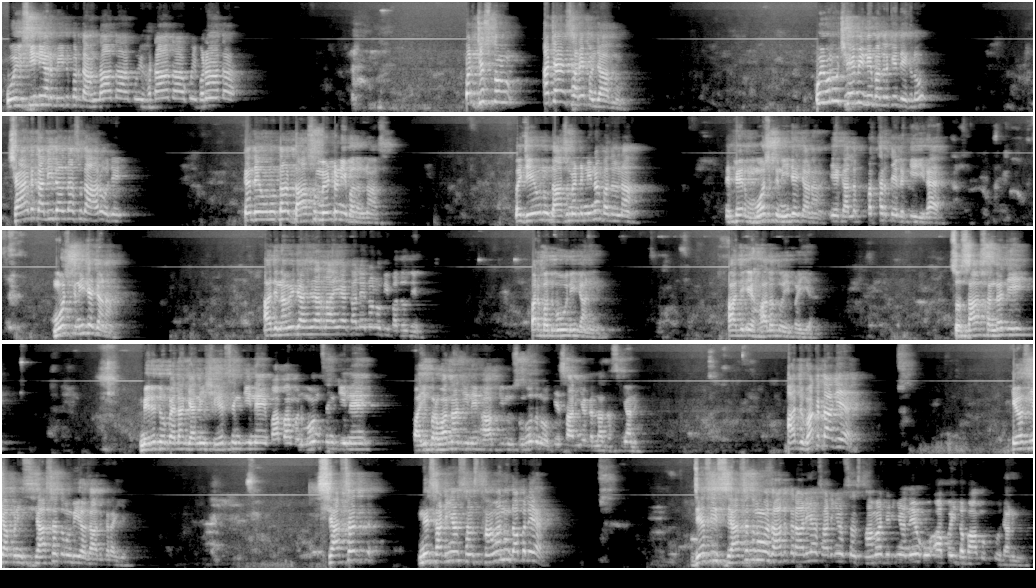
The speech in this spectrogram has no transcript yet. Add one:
ਕੋਈ ਸੀਨੀਅਰ ਮੀਤ ਪ੍ਰਧਾਨ ਲਾਤਾ, ਕੋਈ ਹਟਾਤਾ, ਕੋਈ ਬਣਾਤਾ। ਪਰ ਜਿਸ ਤੋਂ ਅਚਾਏ ਸਾਰੇ ਪੰਜਾਬ ਨੂੰ, ਕੋਈ ਉਹਨੂੰ 6 ਮਹੀਨੇ ਬਦਲ ਕੇ ਦੇਖ ਲਓ। ਸ਼ਾਇਦ ਅਕਾਲੀ ਦਲ ਦਾ ਸੁਧਾਰ ਹੋ ਜੇ। ਕਹਿੰਦੇ ਉਹਨੂੰ ਤਾਂ 10 ਮਿੰਟ ਨਹੀਂ ਬਦਲਣਾ ਸੀ। ਭਈ ਜੇ ਉਹਨੂੰ 10 ਮਿੰਟ ਨਹੀਂ ਨਾ ਬਦਲਣਾ, ਤੇ ਫਿਰ ਮੁਸ਼ਕ ਨਹੀਂ ਜੇ ਜਾਣਾ। ਇਹ ਗੱਲ ਪੱਥਰ ਤੇ ਲਕੀਰ ਹੈ। ਮੁਸ਼ਕ ਨਹੀਂ ਜੇ ਜਾਣਾ। ਅੱਜ ਨਵੇਂ ਜਥੇਦਾਰ ਲਾਏ ਆ ਕੱਲ ਇਹਨਾਂ ਨੂੰ ਵੀ ਬਦਲ ਦਿਓ। ਪਰ ਬਦਬੂ ਨਹੀਂ ਜਾਣੀ। ਅੱਜ ਇਹ ਹਾਲਤ ਹੋਈ ਪਈ ਹੈ ਸੋ ਸਾਧ ਸੰਗਤ ਜੀ, ਮੇਰੇ ਤੋਂ ਪਹਿਲਾਂ ਗਿਆਨੀ ਸ਼ੇਰ ਸਿੰਘ ਜੀ ਨੇ, ਬਾਬਾ ਮਨਮੋਹਨ ਸਿੰਘ ਜੀ ਨੇ ਭਾਈ ਪਰਵਾਨਾ ਜੀ ਨੇ ਆਪ ਜੀ ਨੂੰ ਸੰਬੋਧਨ ਹੋ ਕੇ ਸਾਰੀਆਂ ਗੱਲਾਂ ਦੱਸੀਆਂ ਨੇ। ਅੱਜ ਵਕਤ ਆ ਗਿਆ ਕਿ ਅਸੀਂ ਆਪਣੀ ਸਿਆਸਤ ਨੂੰ ਵੀ ਆਜ਼ਾਦ ਕਰਾਈਏ। ਸਿਆਸਤ ਨੇ ਸਾਡੀਆਂ ਸੰਸਥਾਵਾਂ ਨੂੰ ਦੱਬ ਲਿਆ ਜੇ ਅਸੀਂ ਸਿਆਸਤ ਨੂੰ ਆਜ਼ਾਦ ਕਰਾ ਲਿਆ, ਸਾਡੀਆਂ ਸੰਸਥਾਵਾਂ ਜਿਹੜੀਆਂ ਨੇ ਉਹ ਆਪੇ ਹੀ ਦਬਾਅ ਮੁਕਤ ਹੋ ਜਾਣਗੀਆਂ।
